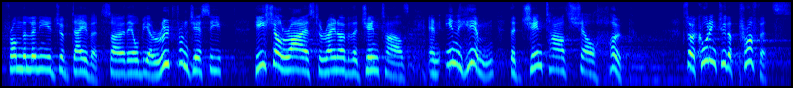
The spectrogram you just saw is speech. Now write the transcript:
from the lineage of David. So there will be a root from Jesse he shall rise to reign over the Gentiles, and in him the Gentiles shall hope. So, according to the prophets,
